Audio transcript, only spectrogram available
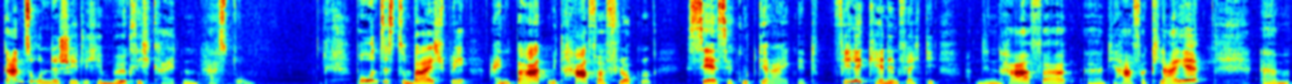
Ganz unterschiedliche Möglichkeiten hast du. Bei uns ist zum Beispiel ein Bad mit Haferflocken sehr, sehr gut geeignet. Viele kennen vielleicht die, den Hafer, äh, die Haferkleie, ähm,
